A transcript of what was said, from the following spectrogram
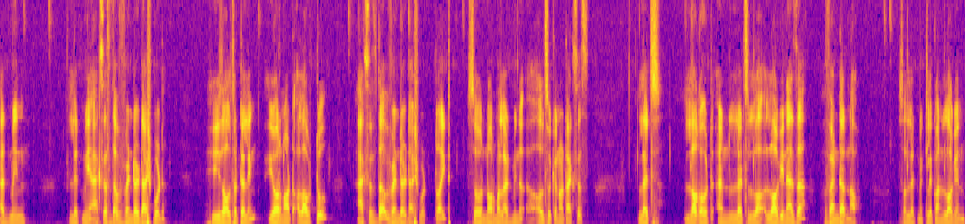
admin let me access the vendor dashboard. He is also telling you are not allowed to access the vendor dashboard right? So normal admin uh, also cannot access. Let's log out and let's lo log in as a vendor now. So let me click on login.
